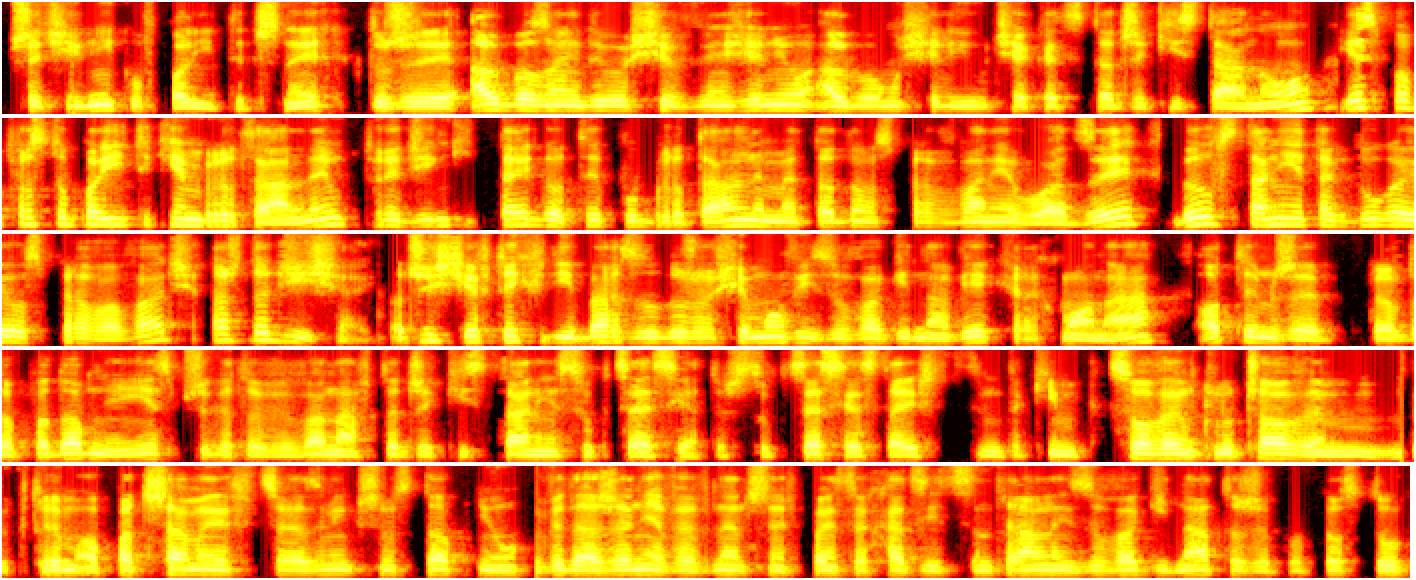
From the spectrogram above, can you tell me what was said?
przeciwników politycznych, którzy albo znajdują się w więzieniu, albo musieli uciekać z Tadżykistanu. Jest po prostu politykiem brutalnym, który dzięki tego typu brutalnym metodom sprawowania władzy był w stanie tak długo ją sprawować, aż do dzisiaj. Oczywiście w tej chwili bardzo dużo się mówi z uwagi na wiek Rahmona o tym, że prawdopodobnie jest przygotowywana w Tadżykistanie sukcesja. Też sukcesja staje się tym takim słowem kluczowym, którym opatrzamy w coraz większym stopniu wydarzenia wewnętrzne w państwach Azji Centralnej z uwagi na to, że po prostu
